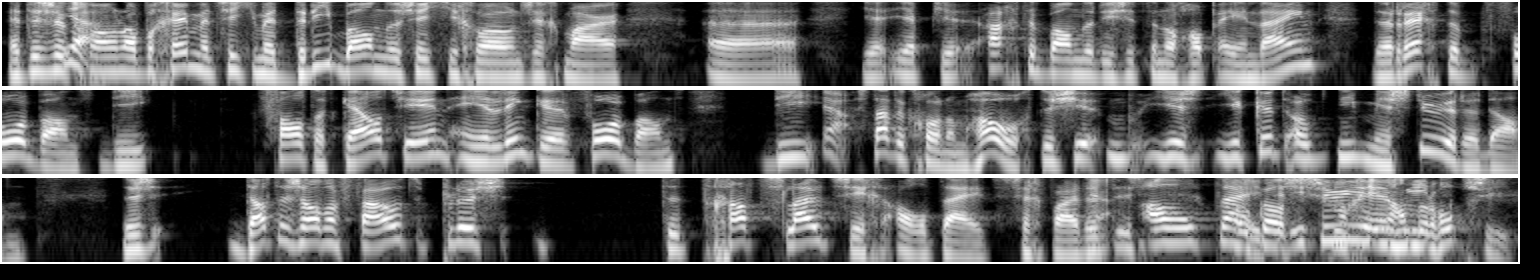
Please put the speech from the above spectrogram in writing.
Het is ook Ja. gewoon, op een gegeven moment zit je met drie banden, zit je gewoon, zeg maar, eh, je, je hebt je achterbanden, die zitten nog op één lijn. De rechter voorband, die valt het kuiltje in. En je linker voorband, die Ja. staat ook gewoon omhoog. Dus je, je, je kunt ook niet meer sturen dan. Dus dat is al een fout. Plus, het gat sluit zich altijd, zeg maar. Dat ja, is, altijd. ook al er is stuur je geen andere niet- optie.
